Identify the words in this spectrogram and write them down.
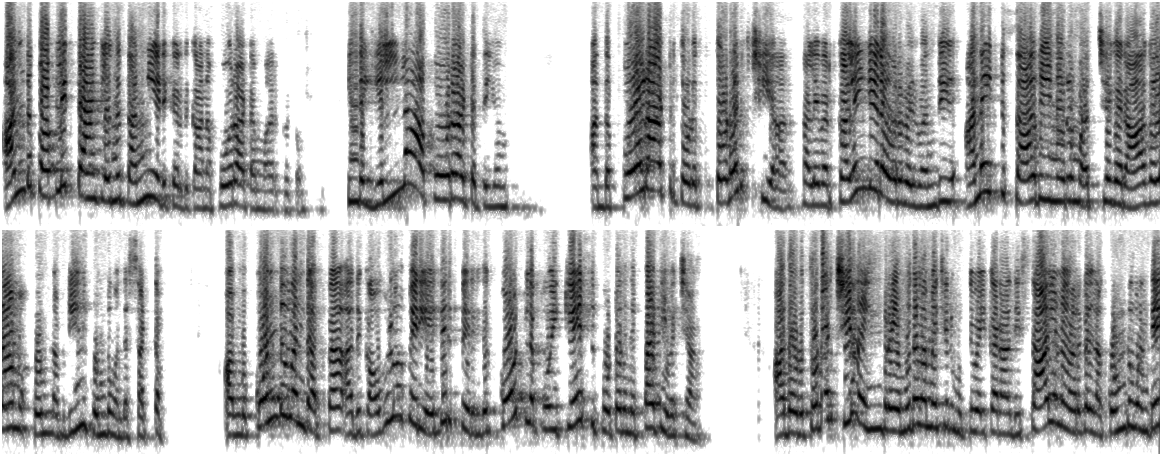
அந்த பப்ளிக் டேங்க்ல இருந்து தண்ணி எடுக்கிறதுக்கான போராட்டமா இருக்கட்டும் இந்த எல்லா போராட்டத்தையும் அந்த போராட்டத்தோட தொடர்ச்சியா தலைவர் கலைஞர் அவர்கள் வந்து அனைத்து சாதியினரும் அர்ச்சகர் ஆகலாம் அப்படின்னு கொண்டு வந்த சட்டம். அவங்க கொண்டு வந்தப்ப அதுக்கு அவ்வளவு பெரிய எதிர்ப்பு இருந்து கோர்ட்ல போய் கேஸ் போட்டு அதை நிப்பாட்டி வச்சாங்க. அதோட தொடர்ச்சியா இன்றைய முதலமைச்சர் முத்துவேல் கருணாநிதி ஸ்டாலின் அவர்கள் நான் கொண்டு வந்தே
